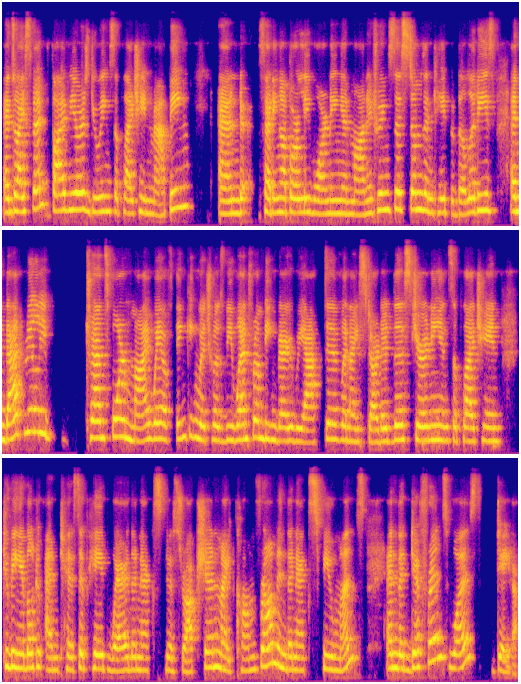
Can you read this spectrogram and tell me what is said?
and so i spent five years doing supply chain mapping and setting up early warning and monitoring systems and capabilities and that really transformed my way of thinking, which was we went from being very reactive when I started this journey in supply chain to being able to anticipate where the next disruption might come from in the next few months. And the difference was data,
